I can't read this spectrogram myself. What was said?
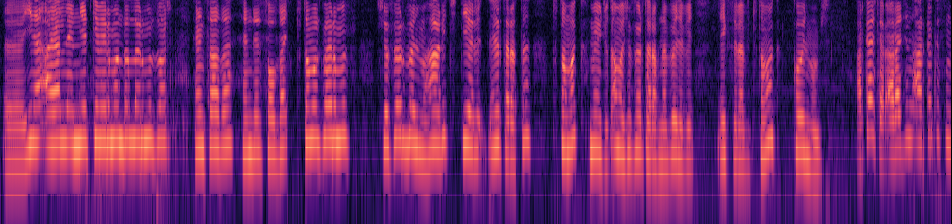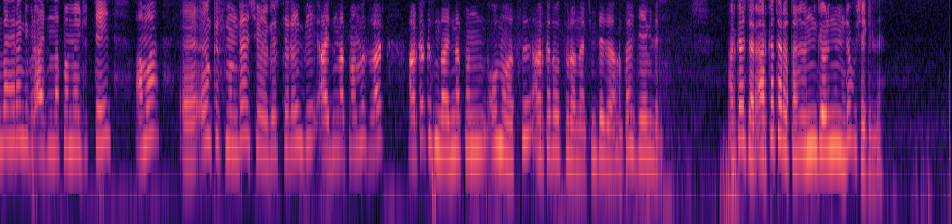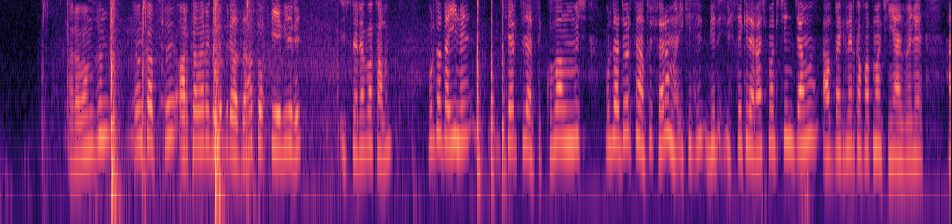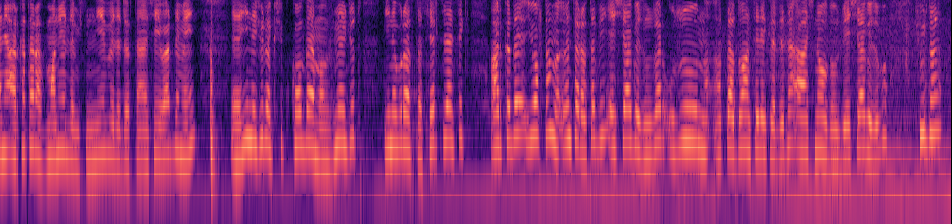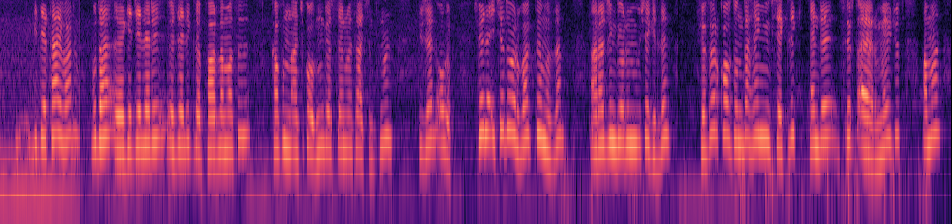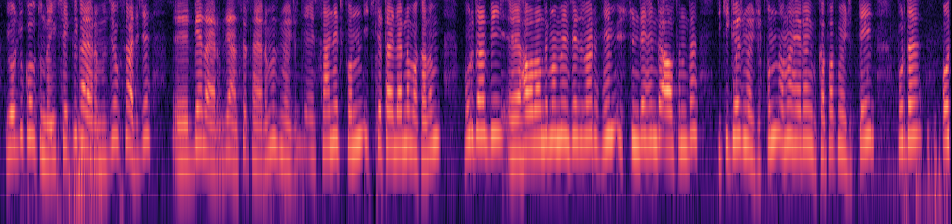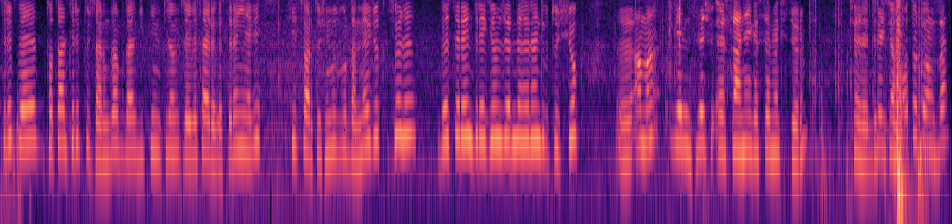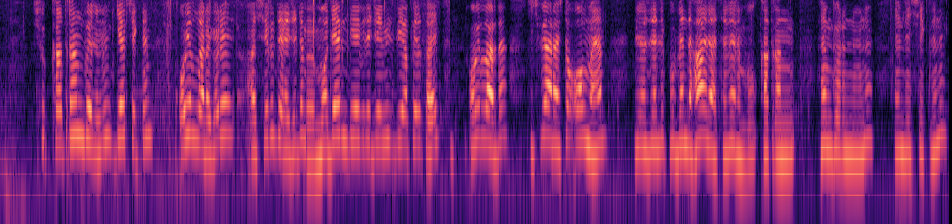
Ee, yine ayarlı emniyet kemeri mandallarımız var. Hem sağda hem de solda. Tutamaklarımız şoför bölümü hariç diğer her tarafta tutamak mevcut. Ama şoför tarafına böyle bir ekstra bir tutamak koyulmamış. Arkadaşlar aracın arka kısmında herhangi bir aydınlatma mevcut değil. Ama e, ön kısmında şöyle göstereyim bir aydınlatmamız var. Arka kısımda aydınlatmanın olmaması arkada oturanlar için bir dezavantaj diyebiliriz. Arkadaşlar arka taraftan önün görünümü de bu şekilde. Arabamızın ön kapısı arkalara göre biraz daha tok diyebiliriz. Üstlere bakalım. Burada da yine ser plastik kullanılmış. Burada 4 tane tuş var ama ikisi bir üsttekileri açmak için camı alttakileri kapatmak için. Yani böyle hani arka taraf manuel demiştim. Niye böyle 4 tane şey var demeyin. Ee, yine şurada küçük kol dayamamız mevcut. Yine burası da sert plastik. Arkada yoktu ama ön tarafta bir eşya gözümüz var. Uzun hatta Doğan Selekler'de de aşina olduğumuz bir eşya gözü bu. Şurada bir detay var. Bu da e, geceleri özellikle parlaması kapının açık olduğunu göstermesi açısından güzel olur. Şöyle içe doğru baktığımızda aracın görünümü bu şekilde. Şoför koltuğunda hem yükseklik hem de sırt ayarı mevcut ama yolcu koltuğunda yükseklik ayarımız yok. Sadece e, bel ayarımız yani sırt ayarımız mevcut. Efsane tiponun iç detaylarına bakalım. Burada bir e, havalandırma menfezi var. Hem üstünde hem de altında iki göz mevcut bunun ama herhangi bir kapak mevcut değil. Burada o trip ve total trip tuşlarımız var. Burada gittiğiniz kilometreyi vesaire gösteren yine bir sis far tuşumuz burada mevcut. Şöyle göstereyim direksiyon üzerinde herhangi bir tuş yok. E, ama gelin size şu efsaneyi göstermek istiyorum. Şöyle direksiyona oturduğunuzda şu kadran bölümü gerçekten o yıllara göre aşırı derecede e, modern diyebileceğimiz bir yapıya sahip. O yıllarda hiçbir araçta olmayan bir özellik bu. Ben de hala severim bu kadranın hem görünümünü hem de şeklini.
